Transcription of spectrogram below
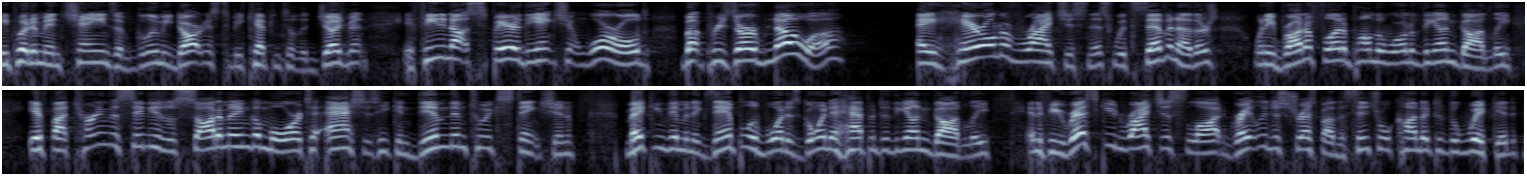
He put him in chains of gloomy darkness to be kept until the judgment. If he did not spare the ancient world, but preserved Noah, a herald of righteousness with seven others when he brought a flood upon the world of the ungodly, if by turning the cities of Sodom and Gomorrah to ashes he condemned them to extinction, making them an example of what is going to happen to the ungodly, and if he rescued righteous Lot, greatly distressed by the sensual conduct of the wicked,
